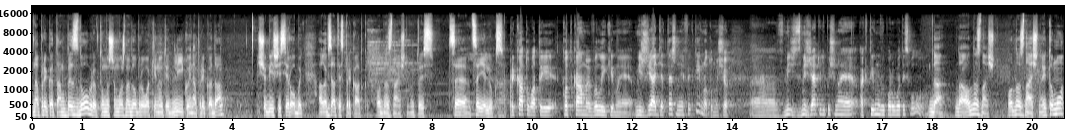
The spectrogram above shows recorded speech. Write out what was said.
наприклад, там без добрив, тому що можна добриво кинути лійкою, наприклад, да? що більшість і робить, але взяти з прикаткою однозначно. Ну, тобто, це, це є люкс. Прикатувати котками великими міжряддя теж неефективно, тому що з міжрядь тоді починає активно випаруватись волога. Да, да, однозначно. Однозначно. І тому,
